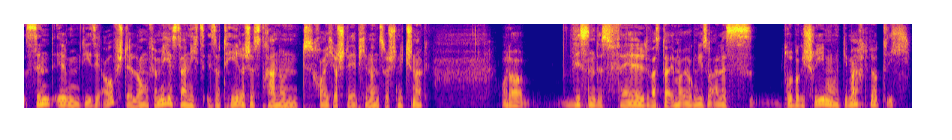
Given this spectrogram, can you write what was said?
sind eben diese Aufstellungen, für mich ist da nichts Esoterisches dran und Räucherstäbchen und so Schnickschnack oder wissendes Feld, was da immer irgendwie so alles drüber geschrieben und gemacht wird. Ich,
